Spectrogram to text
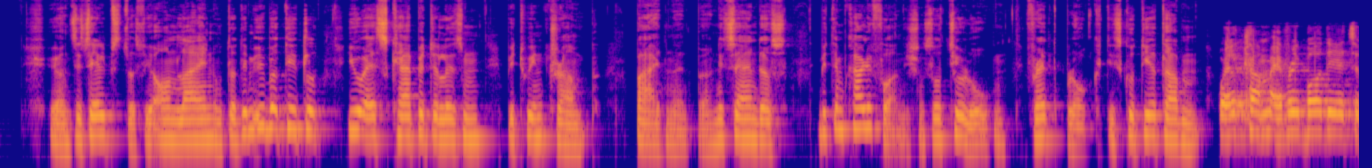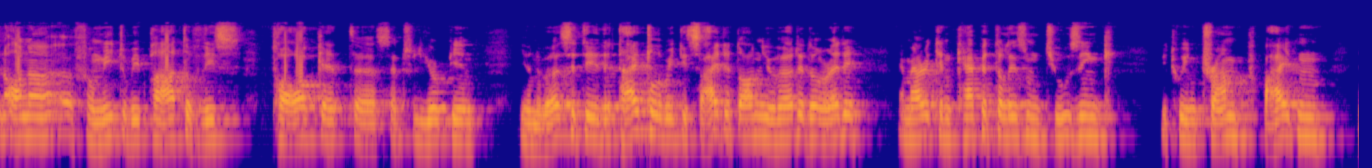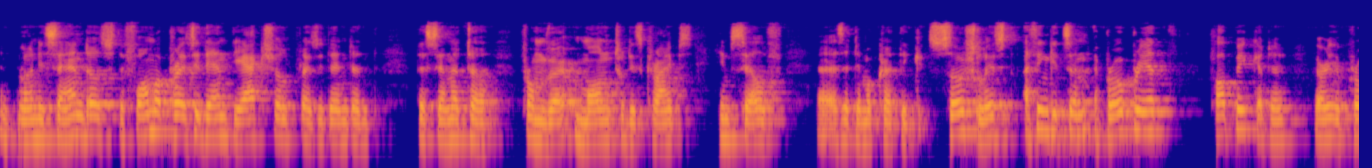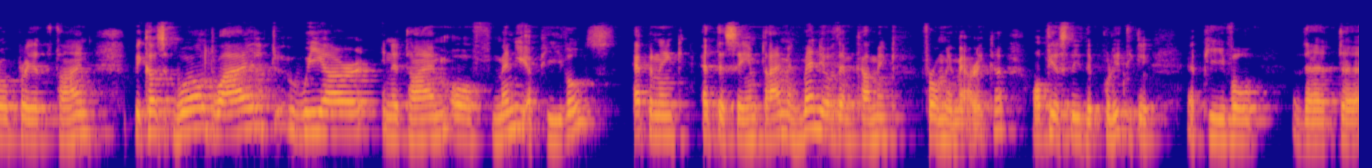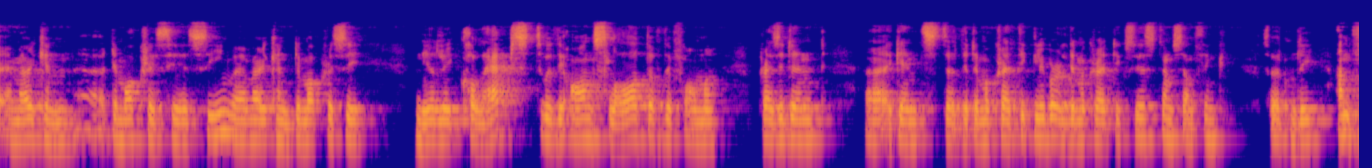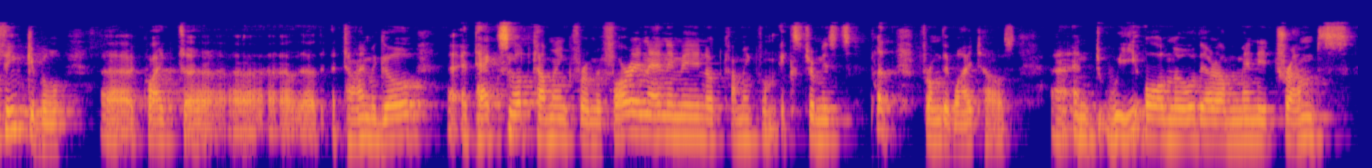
Hören Sie selbst, was wir online unter dem Übertitel US Capitalism Between Trump Biden und Bernie Sanders mit dem kalifornischen Soziologen Fred Block diskutiert haben. Welcome everybody. It's an honor uh, for me to be part of this talk at uh, Central European University. The title we decided on, you heard it already, American Capitalism Choosing Between Trump, Biden and Bernie Sanders, the former president, the actual president and the senator from Vermont who describes himself as a democratic socialist. I think it's an appropriate topic at a very appropriate time because worldwide we are in a time of many upheavals happening at the same time and many of them coming from America. Obviously, the political upheaval that uh, American uh, democracy has seen, where American democracy nearly collapsed with the onslaught of the former president uh, against uh, the democratic, liberal democratic system, something certainly unthinkable uh, quite uh, uh, a time ago. attacks not coming from a foreign enemy, not coming from extremists, but from the White House. and we all know there are many Trumps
